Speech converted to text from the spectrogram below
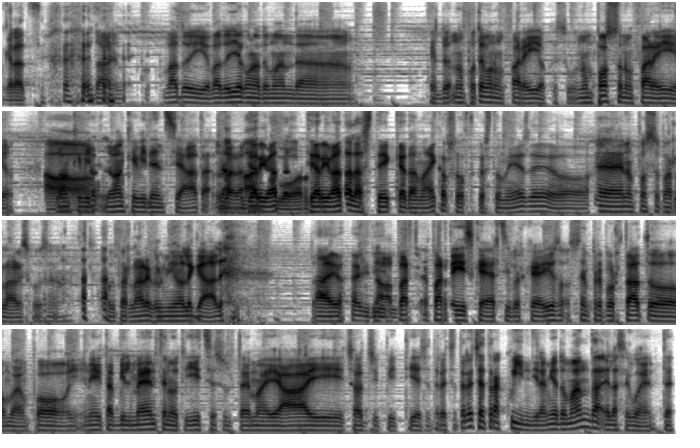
grazie. Dai, vado io, vado io con una domanda che non potevo non fare io, questo, non posso non fare io. L'ho, anche, oh. l'ho anche evidenziata. Allora, ti, è arrivata, ti, è arrivata, la stecca da Microsoft questo mese? O... Eh, non posso parlare, scusa. Puoi parlare col mio legale. Dai, vai, no, a parte, a parte, gli scherzi, perché io ho sempre portato beh, un po' inevitabilmente notizie sul tema AI, ChatGPT, eccetera, eccetera, eccetera. Quindi la mia domanda è la seguente:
